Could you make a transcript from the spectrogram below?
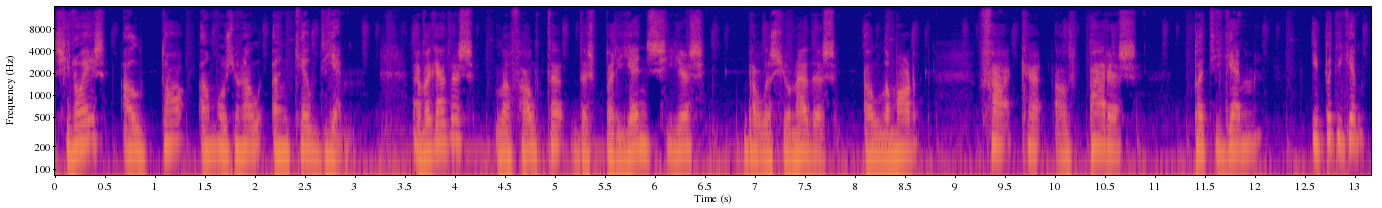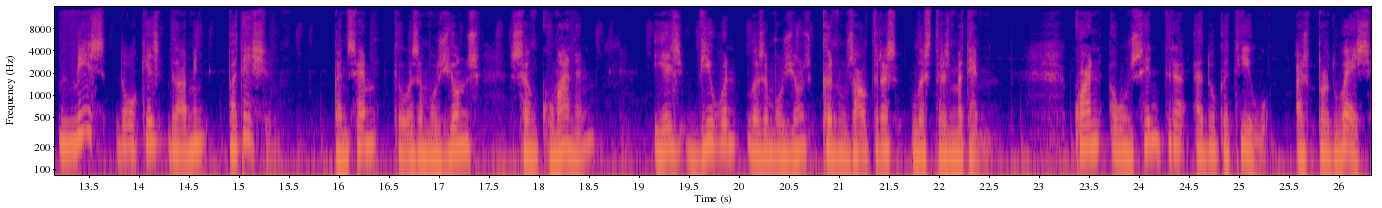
sinó és el to emocional en què ho diem. A vegades la falta d'experiències relacionades amb la mort fa que els pares patiguem i patiguem més del que ells realment pateixen. Pensem que les emocions s'encomanen i ells viuen les emocions que nosaltres les transmetem. Quan a un centre educatiu es produeix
